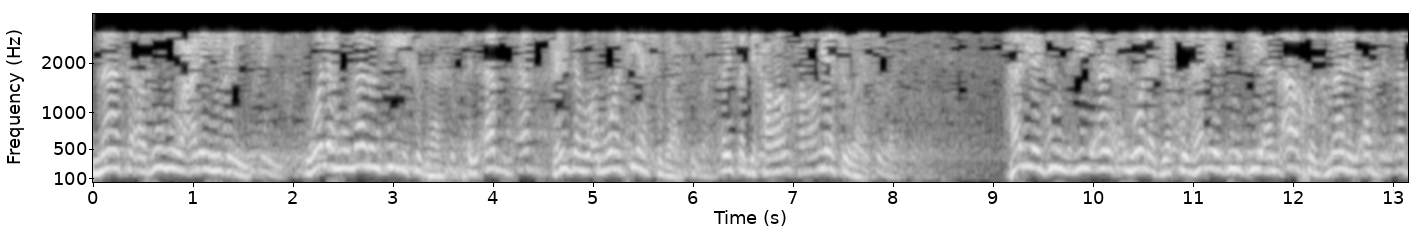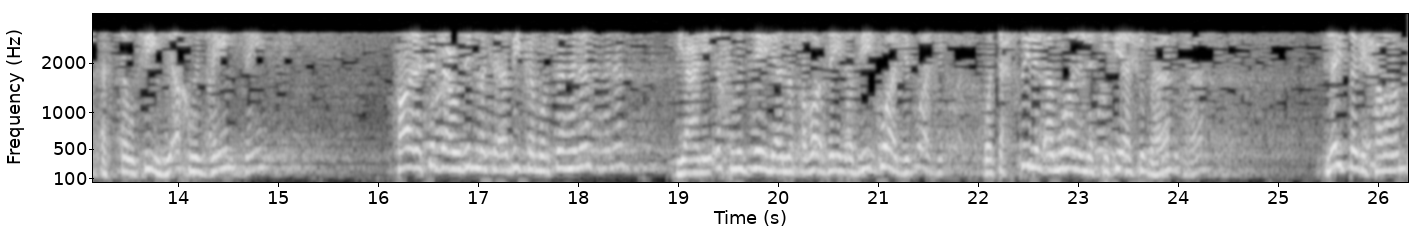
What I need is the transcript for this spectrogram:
مات أبوه وعليه دين وله مال فيه شبهة. الأب عنده أموال فيها شبهة. ليس بحرام فيها شبهة. هل يجوز لي الولد يقول هل يجوز لي أن آخذ مال الأب أستوفيه لأخذ الدين؟ قال تدع ذمة أبيك مرتهنة. يعني اخذ الدين لأن قضاء دين أبيك واجب. وتحصيل الأموال التي فيها شبهة. ليس بحرام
